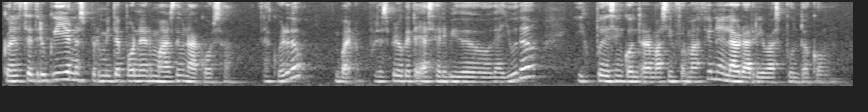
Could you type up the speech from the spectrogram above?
con este truquillo nos permite poner más de una cosa, ¿de acuerdo? Bueno, pues espero que te haya servido de ayuda y puedes encontrar más información en laurarribas.com.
